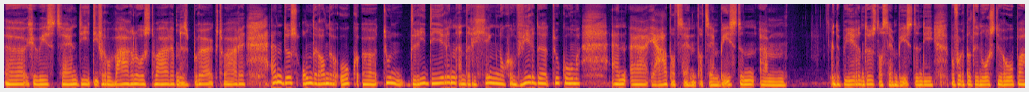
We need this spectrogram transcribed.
eh, geweest zijn, die, die verwaarloosd waren, misbruikt waren. En dus onder andere ook eh, toen drie dieren en er ging nog een vierde toekomen. En eh, ja, dat zijn, dat zijn beesten. ehm, de beren dus, dat zijn beesten die bijvoorbeeld in Oost-Europa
